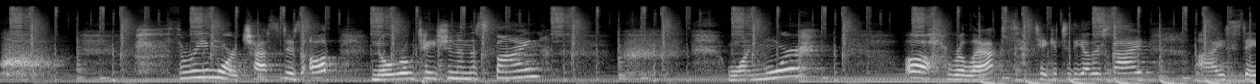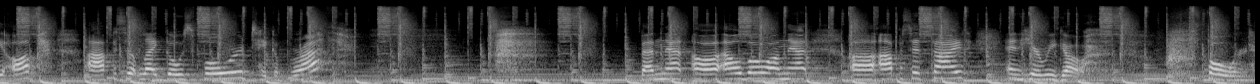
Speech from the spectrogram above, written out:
Three more, chest is up, no rotation in the spine. One more. Oh, relax, take it to the other side. Eyes stay up, opposite leg goes forward, take a breath. Bend that uh, elbow on that uh, opposite side, and here we go. Forward.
